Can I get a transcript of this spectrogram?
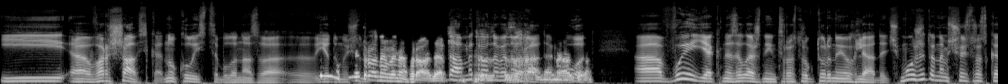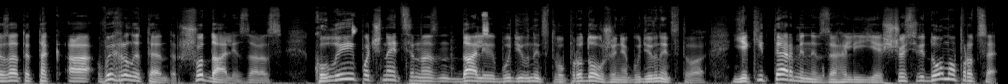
і е, Варшавська. Ну, колись це була назва. е, я думаю, що метро на винограда. Да, метро на Виноградар. От. А ви, як незалежний інфраструктурний оглядач, можете нам щось розказати? Так, а виграли тендер. Що далі зараз? Коли почнеться на далі будівництво, продовження будівництва? Які терміни взагалі є? Щось відомо про це?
